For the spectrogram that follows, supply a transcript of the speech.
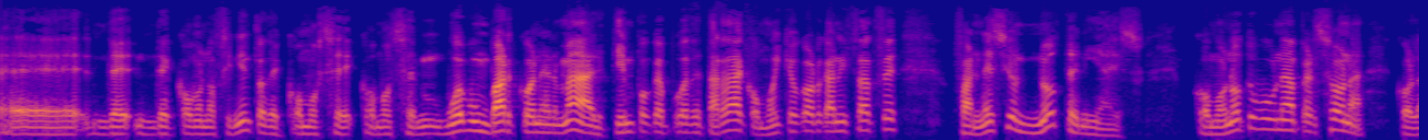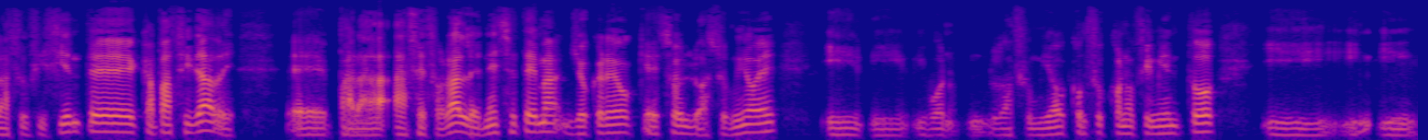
eh, de, conocimiento de cómo se, cómo se mueve un barco en el mar, el tiempo que puede tardar, cómo hay que organizarse, Farnesio no tenía eso. Como no tuvo una persona con las suficientes capacidades eh, para asesorarle en ese tema, yo creo que eso lo asumió él y, bueno, lo asumió con sus conocimientos y,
